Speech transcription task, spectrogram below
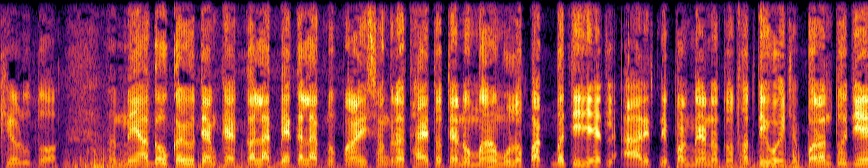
ખેડૂતો, મેં અગાઉ કહ્યું તેમ કે કલાક બે કલાકનું પાણી સંગ્રહ થાય તો તેનો મહામૂલો પાક બચી જાય, એટલે આ રીતની પણ મહેનતો થતી હોય છે. પરંતુ જે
